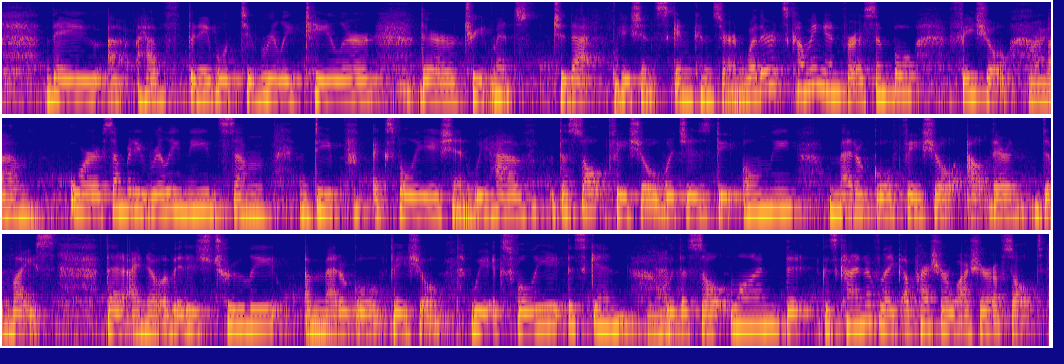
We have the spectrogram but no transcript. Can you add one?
They uh, have been able to really tailor their treatments to that patient's skin concern, whether it's coming in for a simple facial. Right. Um, or if somebody really needs some deep exfoliation, we have the salt facial, which is the only medical facial out there device that I know of. It is truly a medical facial. We exfoliate the skin Yeah. with a salt wand that is kind of like a pressure washer of salt.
